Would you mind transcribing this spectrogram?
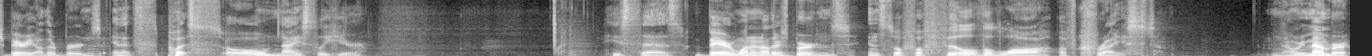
to bear other burdens. And it's put so nicely here. He says, Bear one another's burdens and so fulfill the law of Christ. Now remember,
